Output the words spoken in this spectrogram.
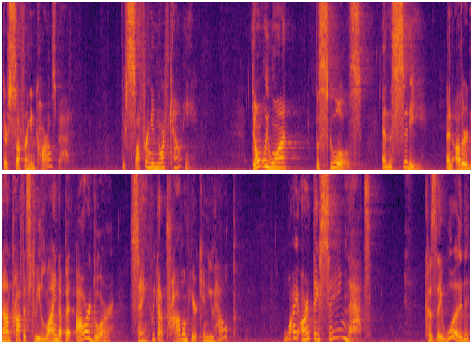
There's suffering in Carlsbad. There's suffering in North County. Don't we want the schools and the city and other nonprofits to be lined up at our door saying, We got a problem here, can you help? Why aren't they saying that? Because they would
